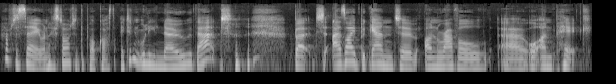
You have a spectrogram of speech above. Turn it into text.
I have to say, when I started the podcast, I didn't really know that. but as I began to unravel uh, or unpick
